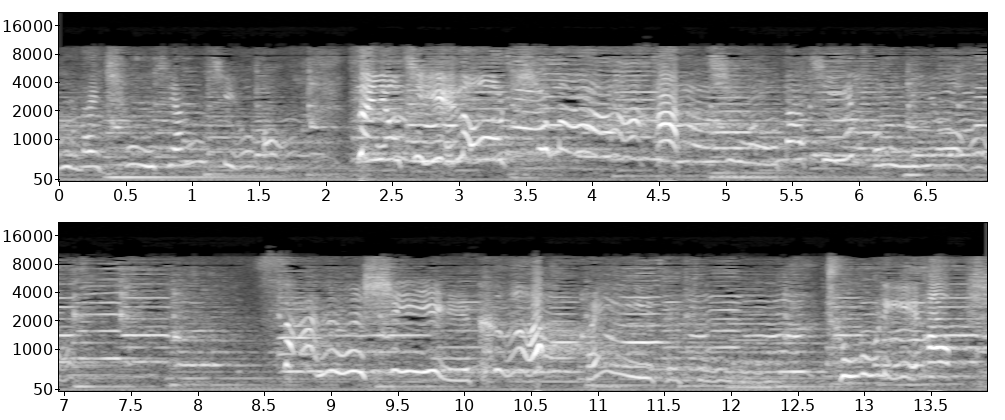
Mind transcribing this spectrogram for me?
大方来穷将就，怎有几篓芝麻就打几桶油？三十颗鬼子猪出了手，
